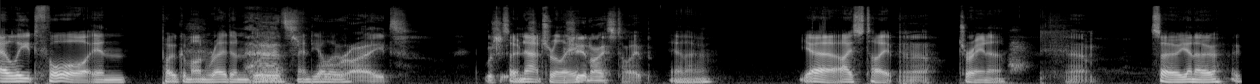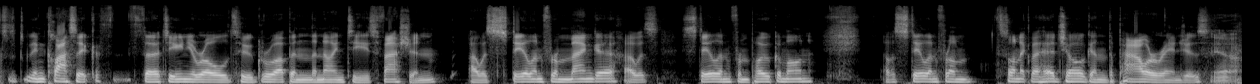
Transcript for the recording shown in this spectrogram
Elite Four in Pokemon Red and Blue and Yellow. Right. She, So naturally, she an ice type? you know, yeah, Ice type Yeah. trainer. Um, So you know, in classic thirteen-year-olds who grew up in the '90s fashion, I was stealing from manga. I was stealing from Pokemon. I was stealing from Sonic the Hedgehog and the Power Rangers. yeah.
